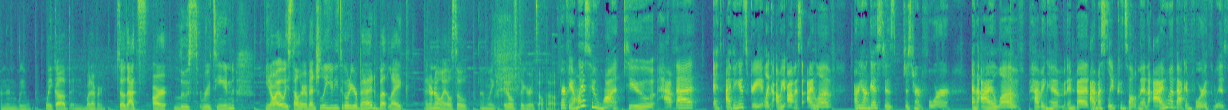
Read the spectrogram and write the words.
and then we wake up and whatever so that's our loose routine you know i always tell her eventually you need to go to your bed but like i don't know i also i'm like it'll figure itself out For families who want to have that, I think it's great. Like, I'll be honest, I love our youngest is just turned four, and I love having him in bed. I'm a sleep consultant, and I went back and forth with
